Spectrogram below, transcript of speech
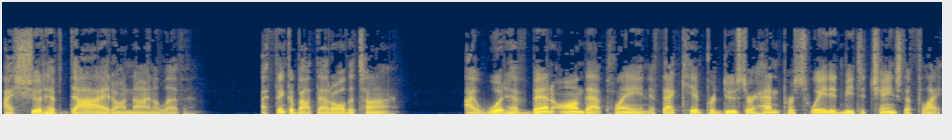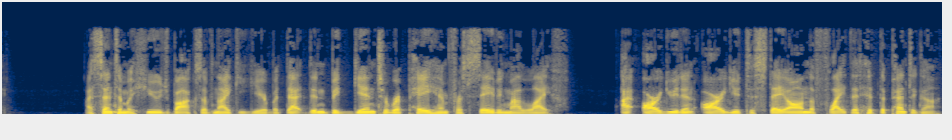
I should have died on 9 11. I think about that all the time. I would have been on that plane if that kid producer hadn't persuaded me to change the flight. I sent him a huge box of Nike gear, but that didn't begin to repay him for saving my life. I argued and argued to stay on the flight that hit the Pentagon,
